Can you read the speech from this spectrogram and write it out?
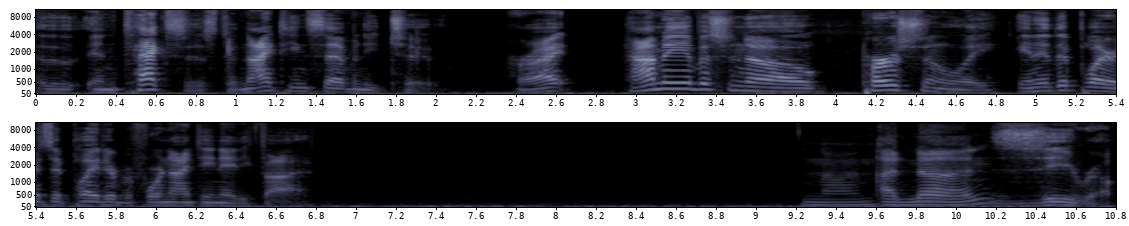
uh, in Texas to 1972. All right. How many of us know personally any of the players that played here before 1985? None. A none. Zero.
